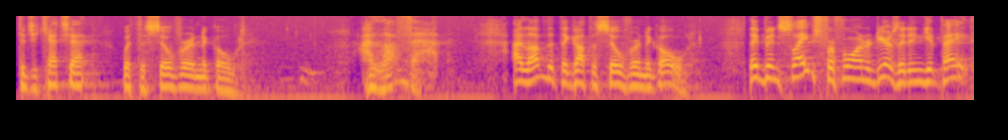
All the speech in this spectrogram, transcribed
Did you catch that? With the silver and the gold. I love that. I love that they got the silver and the gold. They've been slaves for 400 years. They didn't get paid.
